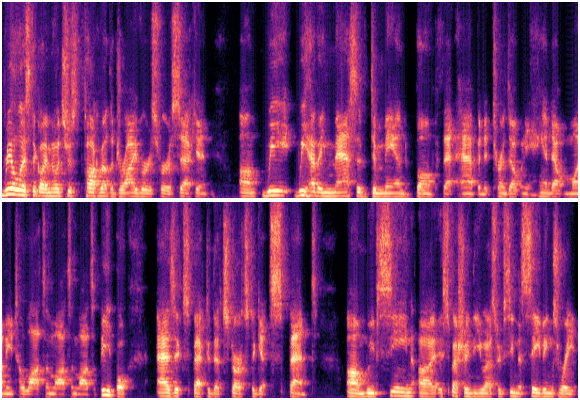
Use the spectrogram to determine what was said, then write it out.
realistically, I mean, let's just talk about the drivers for a second. Um, we we have a massive demand bump that happened. It turns out when you hand out money to lots and lots and lots of people, as expected, that starts to get spent. Um, we've seen, uh, especially in the US, we've seen the savings rate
